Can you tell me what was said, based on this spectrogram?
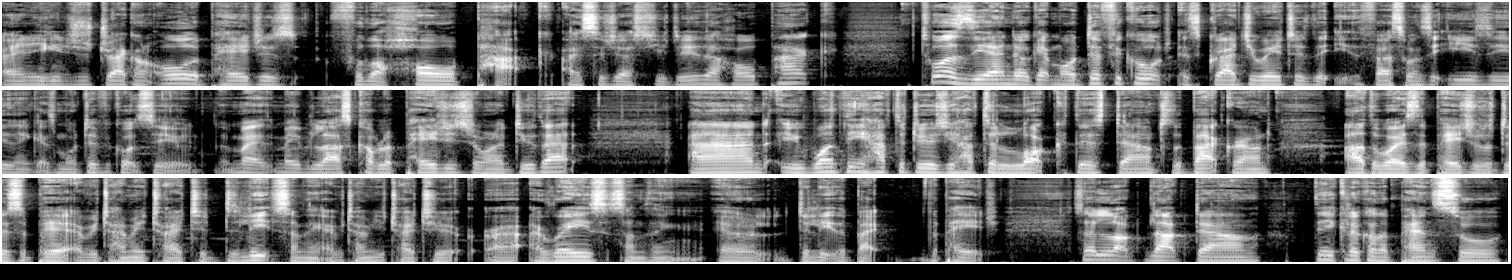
And you can just drag on all the pages for the whole pack. I suggest you do the whole pack. Towards the end, it'll get more difficult. It's graduated. The, first one's are easy, then it gets more difficult. So you, maybe the last couple of pages you want to do that. And you, one thing you have to do is you have to lock this down to the background. Otherwise, the pages will disappear every time you try to delete something. Every time you try to uh, erase something, it'll delete the, back, the page. So lock, lock down. Then you click on the pencil,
